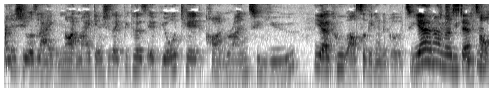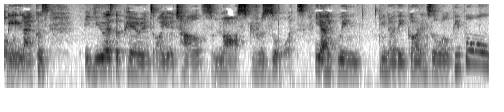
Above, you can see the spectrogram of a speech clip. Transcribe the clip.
And she was like, not Mike. And she's like, because if your kid can't run to you, Yeah. like who else are they gonna go to? Yeah, like, no, most be told. definitely. Like, because you as the parent are your child's last resort. Yeah. Like when you know they got into the world, people will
